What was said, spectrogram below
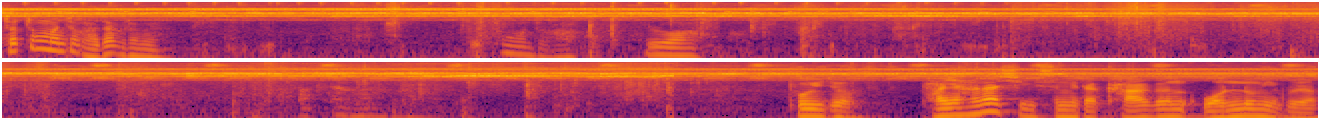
저쪽 먼저 가자 그러면. 저쪽 먼저 가. 일로 와. 보이죠? 방이 하나씩 있습니다. 각은 원룸이고요.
